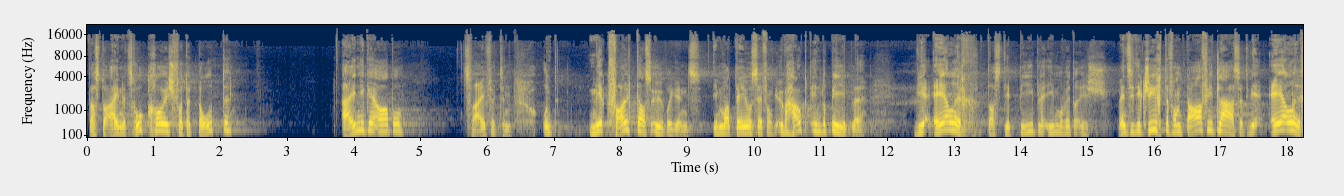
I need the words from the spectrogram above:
Dass da einer zurückgekommen ist von den Toten? Einige aber zweifelten. Und mir gefällt das übrigens im Matthäus-Evangelium, überhaupt in der Bibel, wie ehrlich dass die Bibel immer wieder ist. Wenn Sie die Geschichte von David lesen, wie ehrlich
